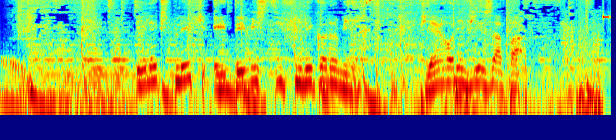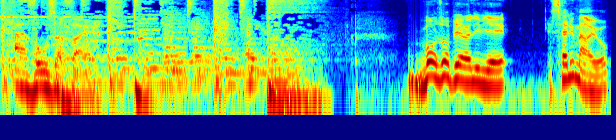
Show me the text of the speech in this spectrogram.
Il explique et démystifie l'économie. Pierre-Olivier Zappa, à vos affaires. Bonjour Pierre-Olivier. Salut Mario.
